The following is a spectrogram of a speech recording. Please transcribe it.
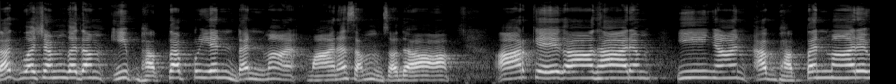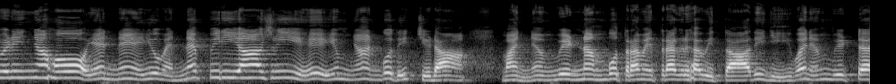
തദ്വശം ഗതം ഈ ഭക്തപ്രിയൻ തൻ മാനസം സദാ. ആർക്കേകാധാരം? ഈ ഞാൻ അഭക്തന്മാരെ വെടിഞ്ഞഹോ എന്നെയും എന്നെ പിരിയാ ശ്രീയേയും ഞാൻ കൊതിച്ചിടാ. മഞ്ഞും വിണ്ണം പുത്രമിത്ര ഗൃഹവിത്താതി ജീവനും വിട്ട്.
